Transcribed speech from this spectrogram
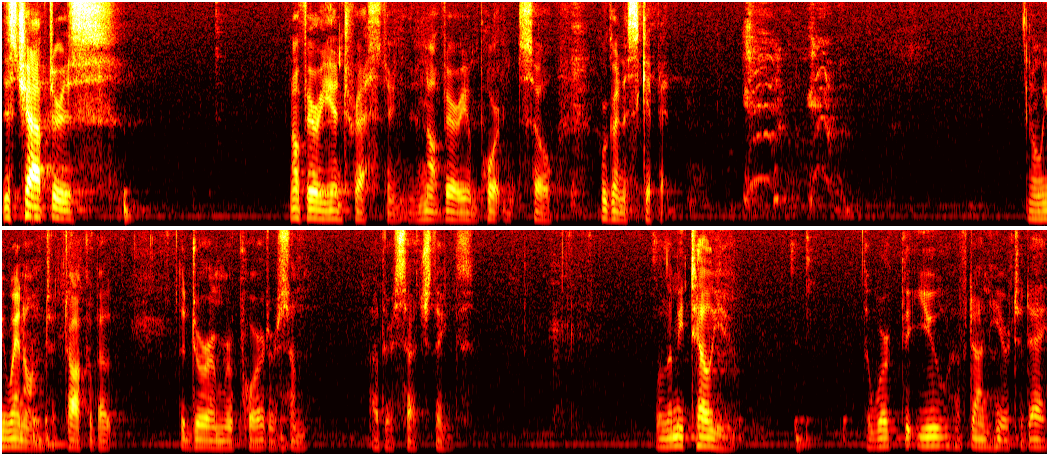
This chapter is not very interesting and not very important, so we're going to skip it. And we went on to talk about the Durham report or some other such things. Well, let me tell you, the work that you have done here today,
